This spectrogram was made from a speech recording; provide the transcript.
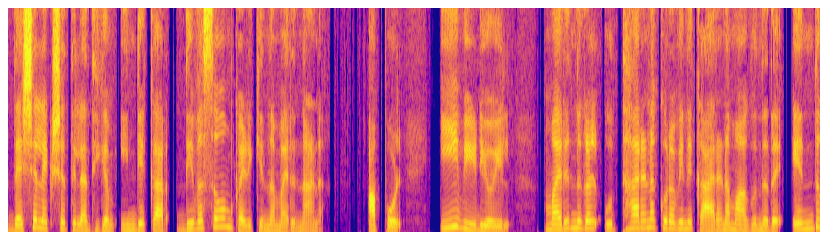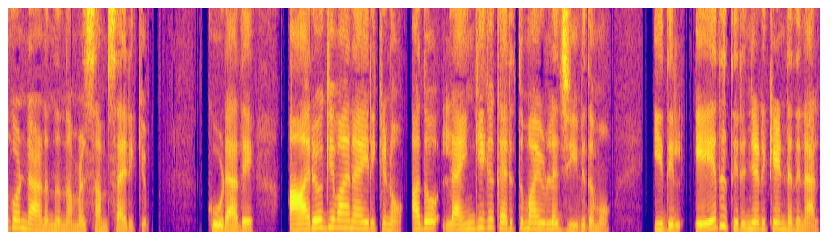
ദശലക്ഷത്തിലധികം ഇന്ത്യക്കാർ ദിവസവും കഴിക്കുന്ന മരുന്നാണ്. അപ്പോൾ ഈ വീഡിയോയിൽ മരുന്നുകൾ ഉദ്ധാരണക്കുറവിന് കാരണമാകുന്നത് എന്തുകൊണ്ടാണെന്ന് നമ്മൾ സംസാരിക്കും. കൂടാതെ ആരോഗ്യവാനായിരിക്കണോ അതോ ലൈംഗിക കരുത്തുമായുള്ള ജീവിതമോ? ഇതിൽ ഏത് തിരഞ്ഞെടുക്കേണ്ടതിനാൽ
